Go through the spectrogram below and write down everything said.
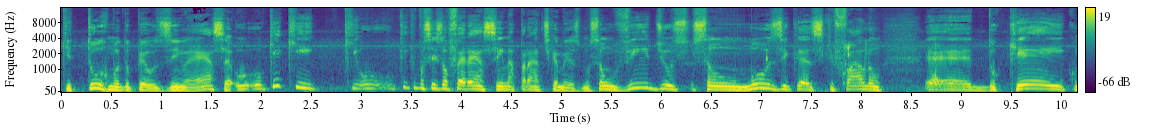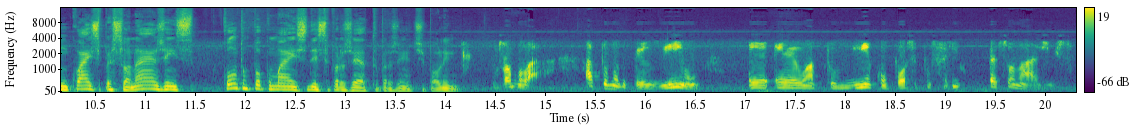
que turma do Peuzinho é essa. O, o que que, que o, o, que que vocês oferecem na prática mesmo? São vídeos, são músicas que falam é, do que e com quais personagens? Conta um pouco mais desse projeto para gente, Paulinho. Vamos lá. A turma do Peuzinho é, é uma turminha composta por cinco personagens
